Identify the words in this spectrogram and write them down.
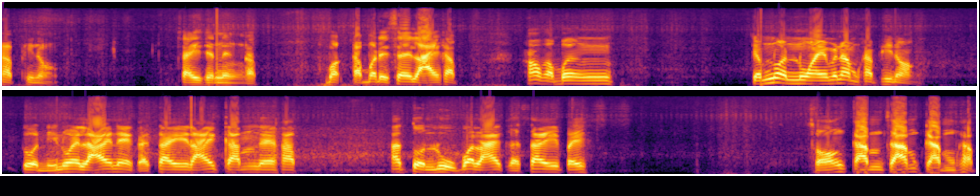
ครับพี่น้องใส่เท่านึงครับบกับบ่ได้ใส่หลายครับเท่ากับเบิ้งจำนวนหน่วยไมันนำครับพี่น้องต้นนี้หน่วยหลายเนี่ยก็ใส่หลายกำนะครับ ถ้าต้นลูกว่าหลายก็ใส่ไป สองกรัมสามกรัมครับ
